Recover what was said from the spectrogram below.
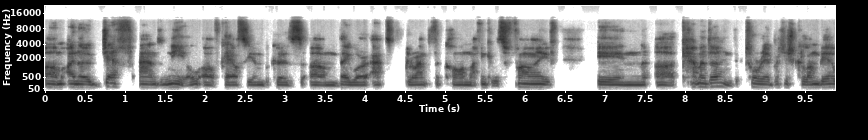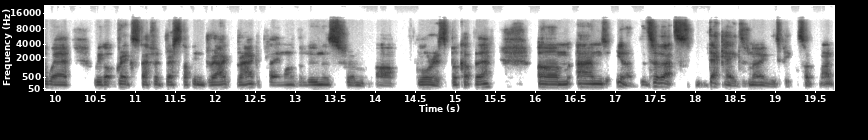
Um, I know Jeff and Neil of Chaosium because um, they were at Glorantha Con, I think it was five, in uh, Canada, in Victoria, British Columbia, where we got Greg Stafford dressed up in drag, drag playing one of the Lunas from our glorious book up there. Um, and, you know, so that's decades of knowing these people. So I,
